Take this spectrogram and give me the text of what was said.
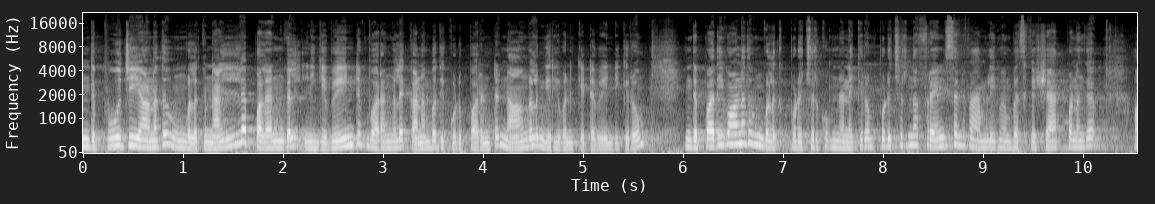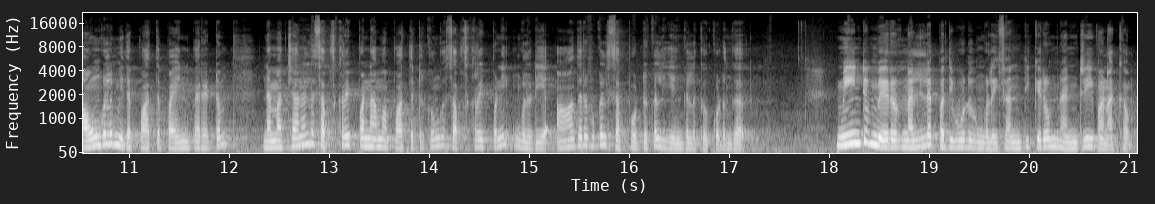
இந்த பூஜையானது உங்களுக்கு நல்ல பலன்கள் நீங்கள் வேண்டும் வரங்களை கணபதி கொடுப்பாருன்ட்டு நாங்களும் இறைவன் கிட்ட வேண்டிக்கிறோம். இந்த பதிவானது உங்களுக்கு பிடிச்சிருக்கும்னு நினைக்கிறோம். பிடிச்சிருந்தா ஃப்ரெண்ட்ஸ் அண்ட் ஃபேமிலி மெம்பர்ஸ்க்கு ஷேர் பண்ணுங்கள் அவங்களும் இதை பார்த்து பயன்பெறட்டும். நம்ம சேனலை சப்ஸ்கிரைப் பண்ணாமல் பார்த்துட்ருக்கோங்க சப்ஸ்கிரைப் பண்ணி உங்களுடைய ஆதரவுகள் சப்போர்ட்டுகள் எங்களுக்கு கொடுங்க. மீண்டும் வேறொரு நல்ல பதிவோடு உங்களை சந்திக்கிறோம். நன்றி வணக்கம்.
